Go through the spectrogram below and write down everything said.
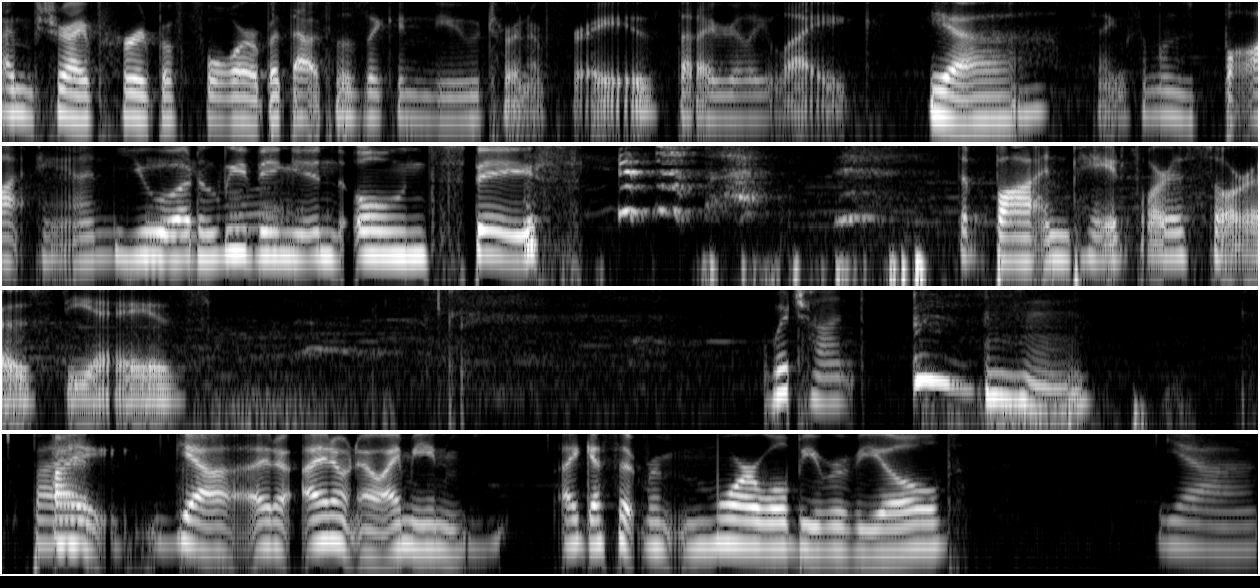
I'm sure I've heard before, but that feels like a new turn of phrase that I really like. Yeah. Saying someone's bought and You are living for. in own space. the bought and paid for is Soros DAs. Witch hunt. hmm But I yeah, I don't, I don't know. I mean, I guess it re- more will be revealed, yeah.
